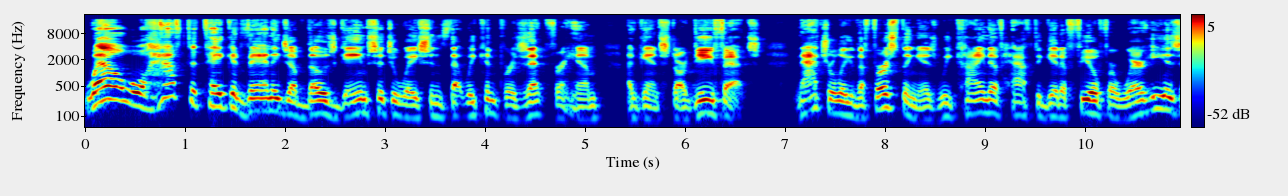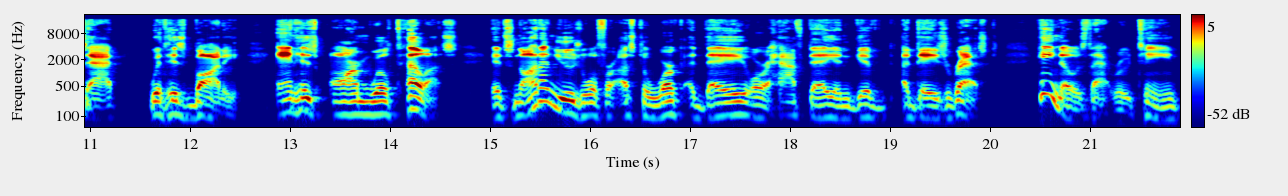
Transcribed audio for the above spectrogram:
well, we'll have to take advantage of those game situations that we can present for him against our defense. Naturally, the first thing is we kind of have to get a feel for where he is at with his body, and his arm will tell us. It's not unusual for us to work a day or a half day and give a day's rest. He knows that routine.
